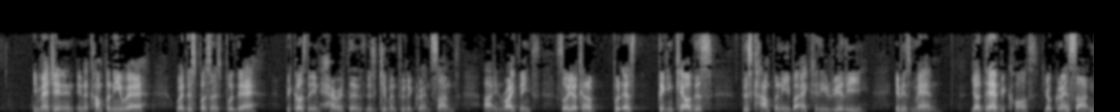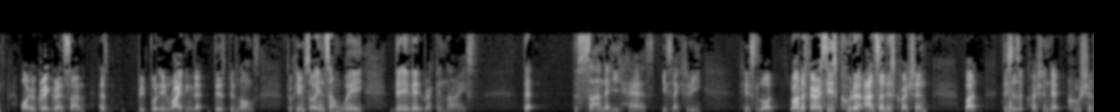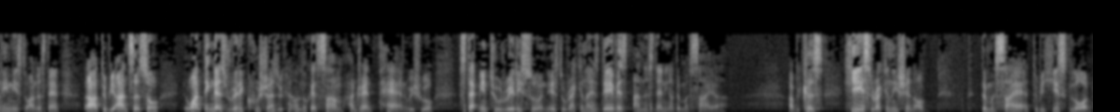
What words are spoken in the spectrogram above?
imagine in, in a company where where this person is put there because the inheritance is given to the grandson uh, in writings. So you're kind of put as taking care of this this company, but actually, really, it is man. You're there because your grandson or your great grandson has been put in writing that this belongs to him. So, in some way, David recognized that the son that he has is actually his Lord. Well, the Pharisees couldn't answer this question, but this is a question that crucially needs to understand uh, to be answered. So one thing that's really crucial as we kind of look at Psalm 110, which we'll step into really soon, is to recognize David's understanding of the Messiah. Uh, because his recognition of the Messiah to be his Lord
